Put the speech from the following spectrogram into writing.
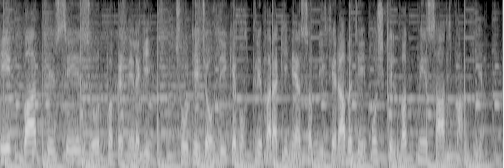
एक बार फिर से ज़ोर पकड़ने लगी। छोटे चौधरी के मुख्तलिफ़ अरकान असम्बली से रबते मुश्किल वक्त में साथ मांग लिया।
